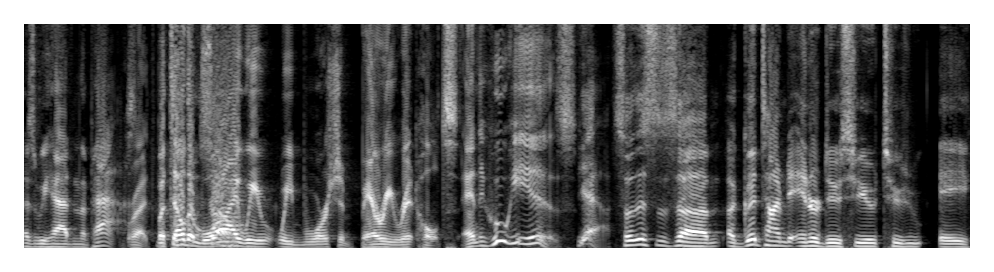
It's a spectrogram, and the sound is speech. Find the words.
as we had in the past. Right. But tell them So- why we, we worship Barry Ritholtz and who he is. Yeah. So this is um, a good time to introduce you to a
